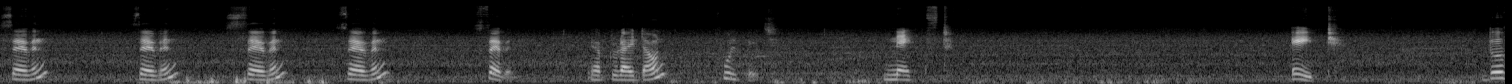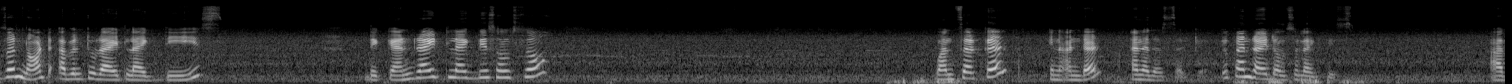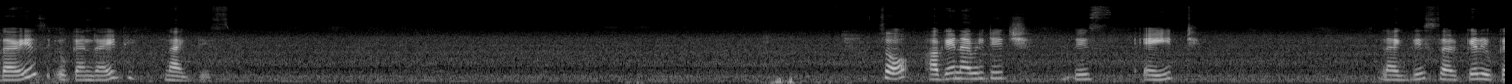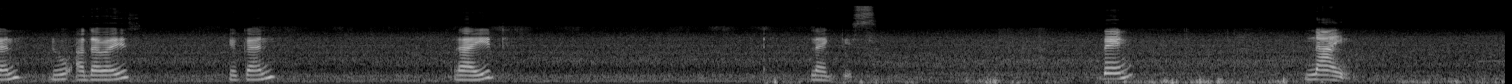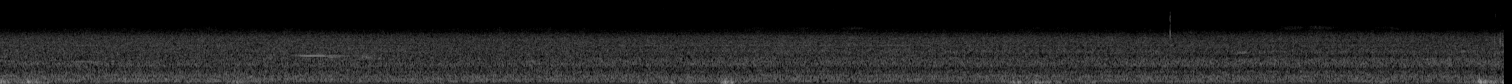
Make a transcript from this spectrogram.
7 7 7 7 7 you have to write down full page. Next. 8 those are not able to write like this. They can write like this also. One circle in under another circle. You can write also like this otherwise you can write like this. So again I will teach this 8 like this circle you can do. Otherwise you can write like this. Then 9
